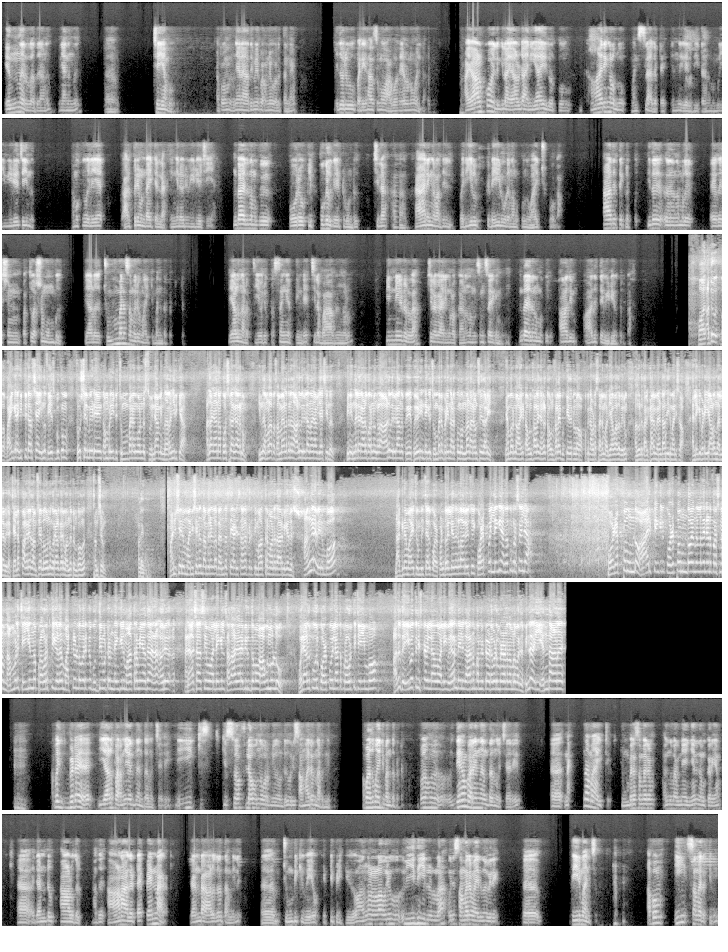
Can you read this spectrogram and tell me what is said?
എന്നുള്ളതാണ് ഞാനിന്ന് ചെയ്യാൻ പോകുന്നത്. അപ്പം ഞാൻ ആദ്യമേ പറഞ്ഞ പോലെ തന്നെ ഇതൊരു പരിഹാസമോ അവഹേളനമോ അല്ല. അയാൾക്കോ അല്ലെങ്കിൽ അയാളുടെ അനുയായികൾക്കോ കാര്യങ്ങളൊന്നും മനസ്സിലാകട്ടെ എന്ന് കരുതിയിട്ടാണ് നമ്മൾ ഈ വീഡിയോ ചെയ്യുന്നത്. നമുക്ക് വലിയ താല്പര്യം ഉണ്ടായിട്ടല്ല ഇങ്ങനെ ഒരു വീഡിയോ ചെയ്യാൻ. എന്തായാലും നമുക്ക് ഓരോ ക്ലിപ്പുകൾ കേട്ടുകൊണ്ട് ചില കാര്യങ്ങൾ അതിൽ വരികൾക്കിടയിലൂടെ നമുക്കൊന്ന് വായിച്ചു പോകാം. ആദ്യത്തെ ക്ലിപ്പ് ഇത് നമ്മൾ ഏകദേശം പത്ത് വർഷം മുമ്പ് ഇയാൾ ചുംബന സമരവുമായിട്ട് ബന്ധപ്പെട്ടിട്ട് ഇയാൾ നടത്തിയ ഒരു പ്രസംഗത്തിന്റെ ചില ഭാഗങ്ങളും പിന്നീടുള്ള ചില കാര്യങ്ങളൊക്കെയാണ് നമ്മൾ സംസാരിക്കാൻ പോകുന്നത്. എന്തായാലും നമുക്ക് ആദ്യം ആദ്യത്തെ വീഡിയോ എടുക്കാം. അത് ഭയങ്കര ഹിറ്റ് ചർച്ചയായി. ഇന്ന് ഫേസ്ബുക്കും സോഷ്യൽ മീഡിയയും കംപ്ലീറ്റ് ചുംബനം കൊണ്ട് സുനാമി നിറഞ്ഞിരിക്കുക അതാ ഞാൻ ആ പോസ്റ്റ് ഇടാൻ കാരണം. ഇന്ന് നമ്മളെ സമ്മേളനത്തിന് ആൾ വരില്ല ഞാൻ വിചാരിച്ചത് പിന്നെ ഇന്നലെ ഒരാൾ പറഞ്ഞു നിങ്ങൾ ആൾ വരില്ല എന്ന് പേടിയുണ്ടെങ്കിൽ ചുമരം പേടി നടക്കുന്ന ഒന്നാണ് അനൗൺസ് ചെയ്താളി ഞാൻ പറഞ്ഞു ആ ടൗൺ ഹാളിൽ ഞങ്ങൾ ടൗൺ ഹാളിൽ ബുക്ക് ചെയ്തിട്ടുള്ളൂ. അപ്പോൾ അവിടെ സ്ഥലം മതിയാവാതെ വരും. അതുകൊണ്ട് തൽക്കാലം വേണ്ട തീരുമാനിച്ചാൽ അല്ലെങ്കിൽ ഇവിടെ ആളൊന്നും നല്ല വരില്ല ചിലപ്പോൾ അങ്ങനെ സംശയം ഉള്ളതുകൊണ്ട് കുറേ ആൾക്കാർ വന്നിട്ടുണ്ടോ എന്ന് സംശയമുണ്ട്. മനുഷ്യനും മനുഷ്യനും തമ്മിലുള്ള ബന്ധത്തെ അടിസ്ഥാനപ്പെടുത്തി മാത്രമാണ് ധാർമ്മികത അങ്ങനെ വരുമ്പോൾ നഗ്നമായി ചുംബിച്ചാൽ കുഴപ്പമുണ്ടോ നിങ്ങൾ ആലോചിച്ച്. കുഴപ്പമില്ലെങ്കിൽ ഞങ്ങൾക്കും പ്രശ്നമില്ല. കുഴപ്പമുണ്ടോ? ആർക്കെങ്കിലും കുഴപ്പമുണ്ടോ എന്നുള്ളത് തന്നെയാണ് പ്രശ്നം. നമ്മൾ ചെയ്യുന്ന പ്രവൃത്തികൾ മറ്റുള്ളവർക്ക് ബുദ്ധിമുട്ടുണ്ടെങ്കിൽ മാത്രമേ അത് ഒരു അനാശാസ്യമോ അല്ലെങ്കിൽ സദാചാര വിരുദ്ധമോ ആകുന്നുള്ളൂ ഒരാൾക്ക് ഒരു കുഴപ്പമില്ലാത്ത പ്രവൃത്തി ചെയ്യുമ്പോൾ അത് ദൈവത്തിന് ഇഷ്ടമില്ലാന്നോ അല്ലെങ്കിൽ വേറെ എന്തെങ്കിലും കാരണം പറഞ്ഞിട്ട് ഇടപെടുമ്പോഴാണ് നമ്മൾ പറയുന്നത് പിന്നെ എന്താണ്? അപ്പൊ ഇവിടെ ഇയാൾ പറഞ്ഞു വരുന്നത് എന്താന്ന് വെച്ചാൽ ഈ കിസ് കിസ് ഓഫ് ലവ് എന്ന് പറഞ്ഞുകൊണ്ട് ഒരു സമരം നടന്നിരുന്നു. അപ്പൊ അതുമായിട്ട് ബന്ധപ്പെട്ടു. അപ്പൊ ഇദ്ദേഹം പറയുന്നത് എന്താന്ന് വെച്ചാൽ നഗ്നമായിട്ട് ചുംബന സമരം എന്ന് പറഞ്ഞു കഴിഞ്ഞാൽ നമുക്കറിയാം രണ്ട് ആളുകൾ അത് ആണാകട്ടെ പെണ്ണാകട്ടെ രണ്ടാളുകൾ തമ്മിൽ ചുംബിക്കുകയോ കെട്ടിപ്പിടിക്കുകയോ അങ്ങനെയുള്ള ഒരു രീതിയിലുള്ള ഒരു സമരമായിരുന്നു ഇവർ തീരുമാനിച്ചത്. അപ്പം ഈ സമരത്തിന്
